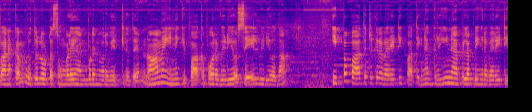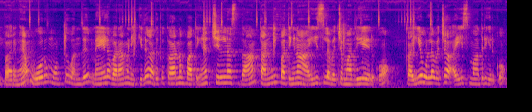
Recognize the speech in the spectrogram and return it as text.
வணக்கம். ருது லோட்டஸ் உங்களை அன்புடன் வரவேற்கிறது. நாம் இன்றைக்கி பார்க்க போகிற வீடியோ சேல் வீடியோ தான். இப்போ பார்த்துட்ருக்கிற வெரைட்டி பார்த்தீங்கன்னா க்ரீன் ஆப்பிள் அப்படிங்கிற வெரைட்டி பாருங்கள் ஒரு மொட்டு வந்து மேலே வராமல் நிற்கிது அதுக்கு காரணம் பார்த்தீங்கன்னா சில்னஸ் தான். தண்ணி பார்த்தீங்கன்னா ஐஸில் வச்ச மாதிரியே இருக்கும். கையை உள்ளே வச்சா ஐஸ் மாதிரி இருக்கும்.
